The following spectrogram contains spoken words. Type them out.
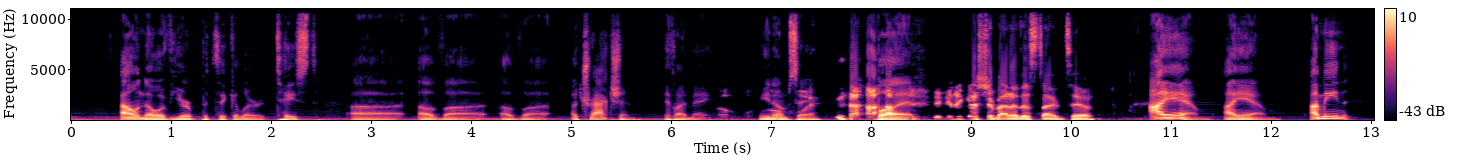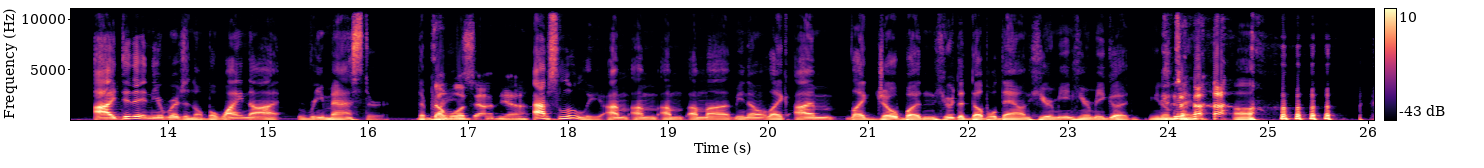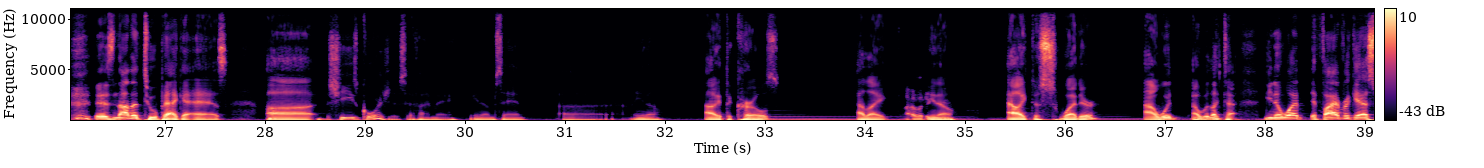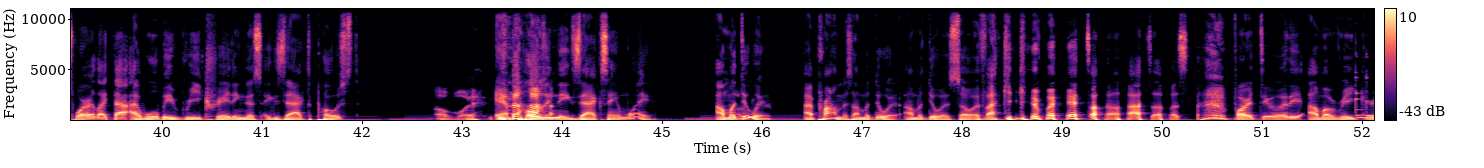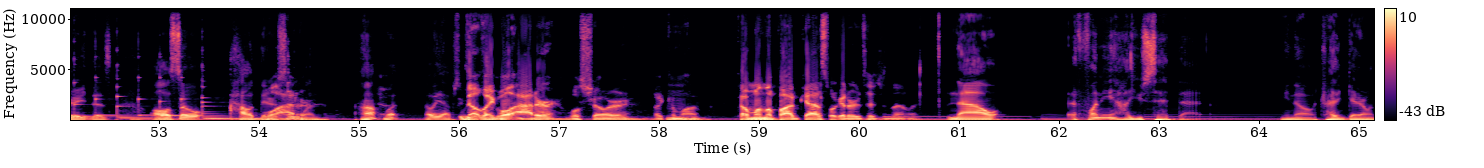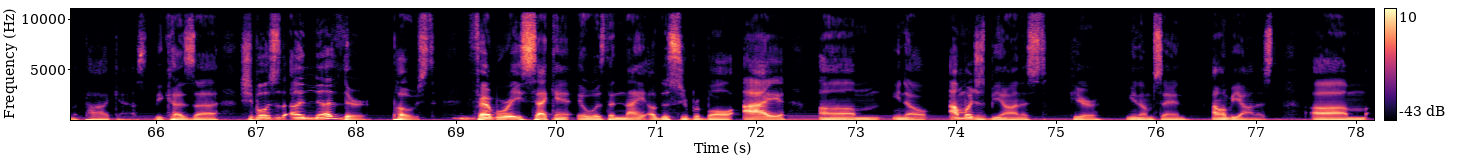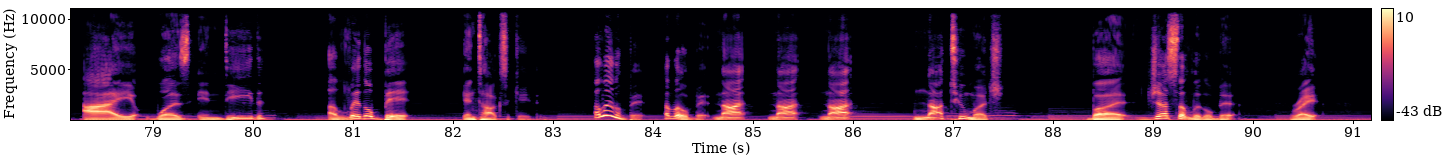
I don't know of your particular taste uh, of uh, of uh, attraction, if I may. Oh, You know oh what I'm saying? But you're gonna gush about it this time too. I am, I am. I mean, I did it in the original, but why not remaster the Double it down, yeah. Absolutely. I'm I'm I'm I'm uh you know like I'm like Joe Budden here to double down, hear me and hear me good. You know what I'm saying? uh, it's not a two pack of ass. Uh, she's gorgeous, if I may. You know what I'm saying? Uh, you know, I like the curls. I like I you know, I like the sweater. I would I would like to. You know what? If I ever get a sweater like that, I will be recreating this exact post Oh boy. and posing the exact same way. I'm gonna do it. I promise. I'm gonna do it. I'm gonna do it. So if I can get my hands on the Last of Us Part Two hoodie, I'm gonna recreate this. Also, how dare her. someone? Huh? What? Oh yeah, absolutely. No, like we'll add her, we'll show her. Like, come Mm. on, come on the podcast. We'll get her attention that way. Now, uh, funny how you said that. You know, try to get her on the podcast because uh, she posted another post. February 2nd, it was the night of the Super Bowl. I, um, you know, I'm going to just be honest here. You know what I'm saying? I'm going to be honest. Um, I was indeed a little bit intoxicated. A little bit. A little bit. Not, not, not, not too much, but just a little bit right?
